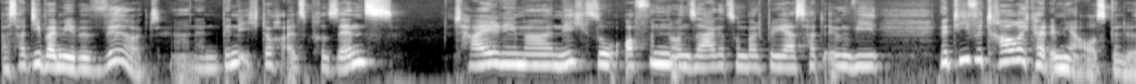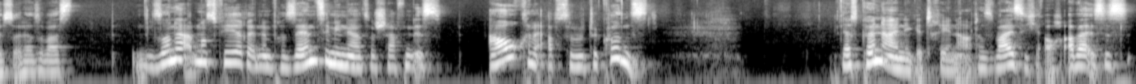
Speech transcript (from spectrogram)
was hat die bei mir bewirkt? Ja, dann bin ich doch als Präsenzteilnehmer nicht so offen und sage zum Beispiel, ja, es hat irgendwie eine tiefe Traurigkeit in mir ausgelöst oder sowas. So eine Atmosphäre in einem Präsenzseminar zu schaffen, ist auch eine absolute Kunst. Das können einige Trainer auch, das weiß ich auch. Aber es ist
